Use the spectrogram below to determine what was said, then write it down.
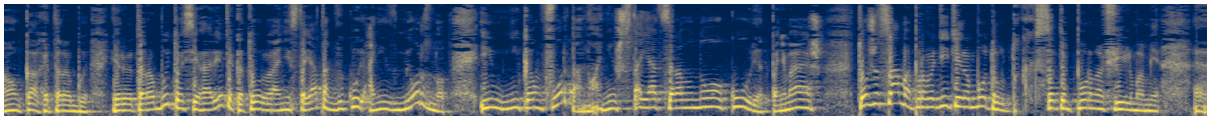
А он, как это рабы? Я говорю, это рабы той сигареты, которую они стоят там выкуривают. Они мерзнут, им некомфортно, но они же стоят все равно курят, понимаешь? То же самое проводите работу с этим порнофильмами. Э,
